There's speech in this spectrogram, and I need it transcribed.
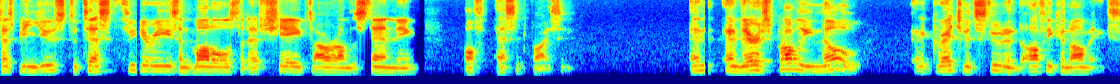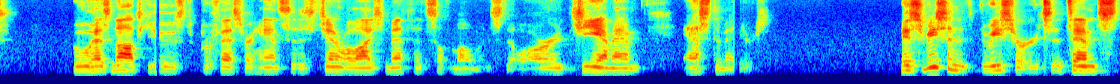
has been used to test theories and models that have shaped our understanding of asset pricing. And, and there is probably no uh, graduate student of economics who has not used Professor Hansen's generalized methods of moments or GMM estimators. His recent research attempts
